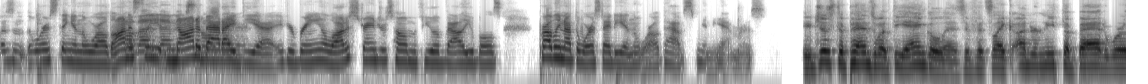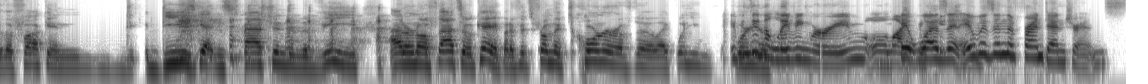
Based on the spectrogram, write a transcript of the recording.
Wasn't the worst thing in the world. Oh, that- Honestly, that makes not a bad better. idea. If you're bringing a lot of strangers home, if you have valuables, probably not the worst idea in the world to have some hidden cameras. it just depends what the angle is. If it's like underneath the bed where the fucking D's getting smashed into the V, I don't know if that's okay. But if it's from the corner of the like when you If where it's in the living room or like it wasn't. It was in the front entrance.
